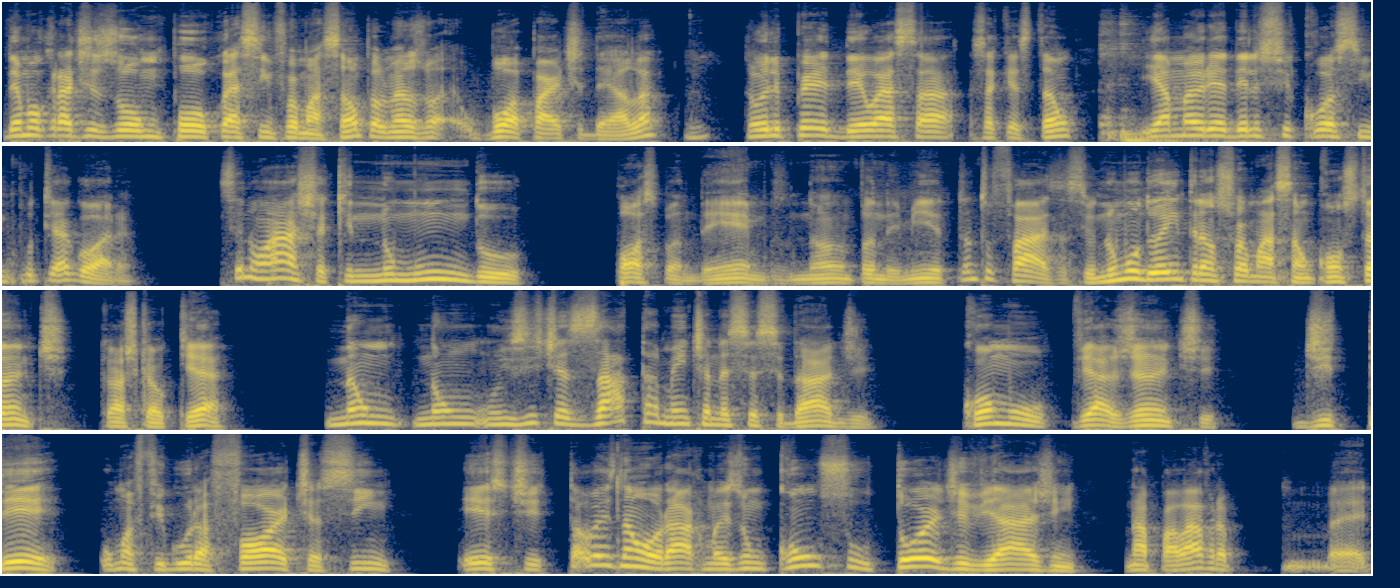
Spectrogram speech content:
Democratizou um pouco essa informação, pelo menos boa parte dela. Então ele perdeu essa, essa questão e a maioria deles ficou assim, puta, e agora? Você não acha que no mundo pós-pandêmico, não pandemia, tanto faz, assim, no mundo em transformação constante, que eu acho que é o que é, não, não existe exatamente a necessidade, como viajante, de ter uma figura forte assim, este, talvez não oráculo, mas um consultor de viagem na palavra é,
